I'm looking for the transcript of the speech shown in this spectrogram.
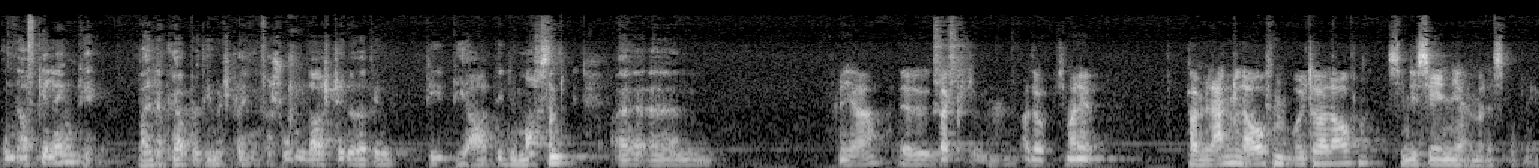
und auf Gelenke, weil der Körper dementsprechend verschoben dasteht oder den, die, die Art, die du machst. Und- äh, ähm, Ja, äh, also ich meine, beim Langlaufen, Ultralaufen sind die Sehnen ja immer das Problem.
